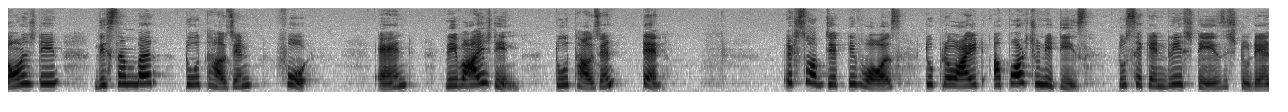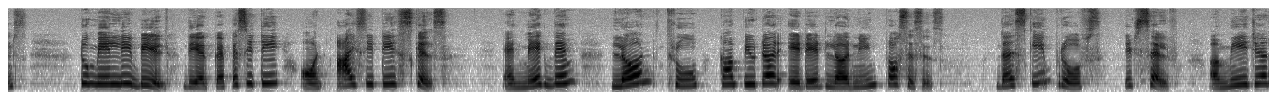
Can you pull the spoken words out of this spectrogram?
launched in December 2004 and revised in 2010. Its objective was to provide opportunities to secondary stage students to mainly build their capacity on ICT skills and make them learn through computer aided learning processes. The scheme proves itself a major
